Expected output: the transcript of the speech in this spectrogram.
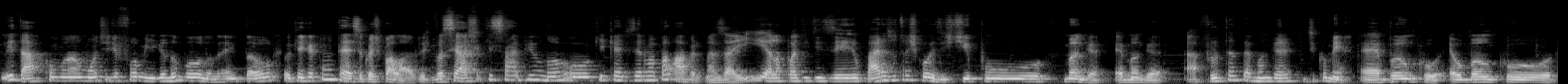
lidar com um monte de formiga no bolo, né? Então, o que que acontece com as palavras? Você acha que sabe o, o que quer dizer uma palavra, mas aí ela pode dizer várias outras coisas, tipo manga é manga a fruta é manga de comer. É banco é o banco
